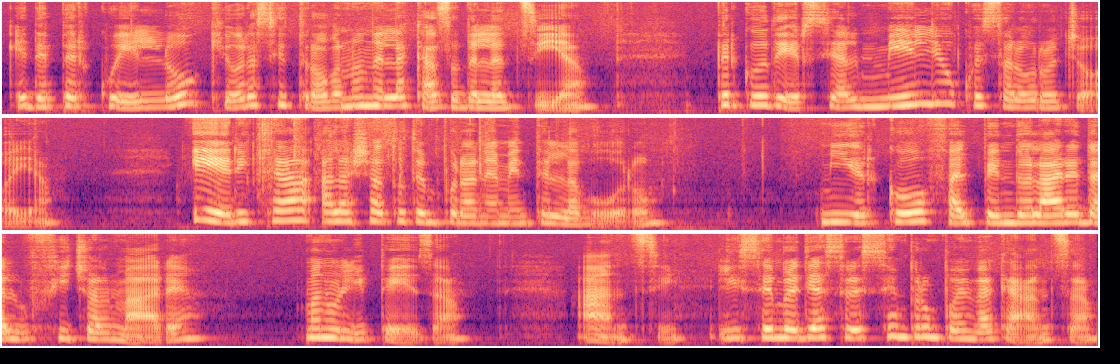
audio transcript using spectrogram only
ed è per quello che ora si trovano nella casa della zia, per godersi al meglio questa loro gioia. Erika ha lasciato temporaneamente il lavoro. Mirko fa il pendolare dall'ufficio al mare, ma non gli pesa. Anzi, gli sembra di essere sempre un po' in vacanza.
